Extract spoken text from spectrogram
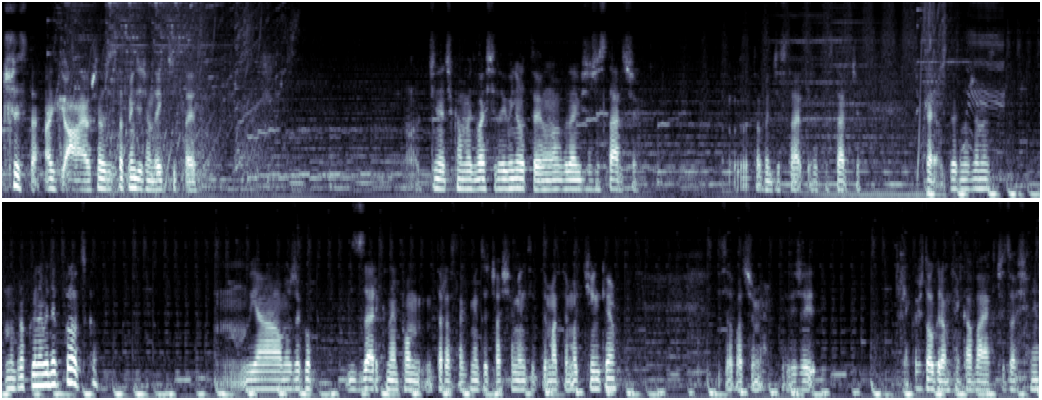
300, a, a już myślałem, że 150, a ich 300 jest. Odcinek mamy 22 minuty, no wydaje mi się, że starczy. To będzie starczy, że to starczy. Czekaj, teraz możemy... No brakuje nam jednego klocka. Mm, Ja może go zerknę teraz tak w międzyczasie, między tym a tym odcinkiem. I zobaczymy, jeżeli jakoś dogram ten kawałek czy coś, nie?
